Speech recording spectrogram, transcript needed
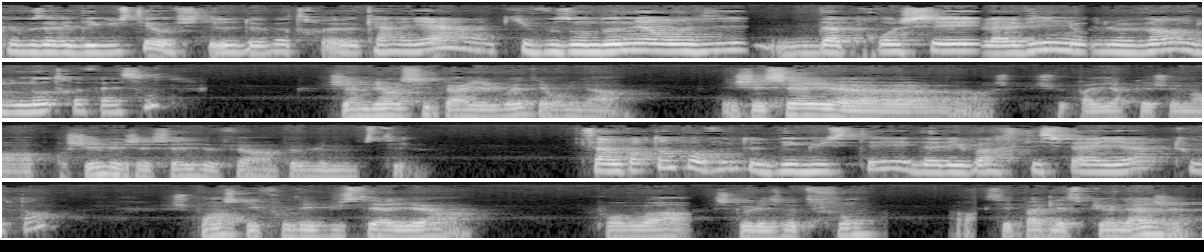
que vous avez dégustées au fil de votre carrière qui vous ont donné envie d'approcher la vigne ou le vin d'une autre façon? J'aime bien aussi Perrier-Louette et Ruinard. Et j'essaye, euh, je ne vais pas dire que je vais m'en rapprocher, mais j'essaye de faire un peu le même style. C'est important pour vous de déguster et d'aller voir ce qui se fait ailleurs tout le temps? Je pense qu'il faut déguster ailleurs pour voir ce que les autres font. Alors, c'est pas de l'espionnage,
